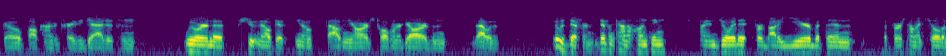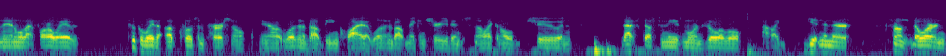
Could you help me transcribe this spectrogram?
scope, all kinds of crazy gadgets, and we were into shooting elk at you know thousand yards, 1200 yards, and that was it was different, different kind of hunting. I enjoyed it for about a year, but then the first time I killed an animal that far away, it was took away the up close and personal. You know, it wasn't about being quiet. It wasn't about making sure you didn't smell like an old shoe, and that stuff to me is more enjoyable. I like getting in their front door and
